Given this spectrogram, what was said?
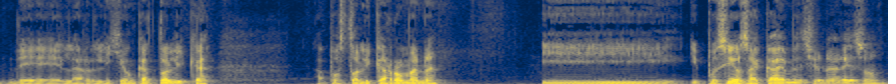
de la religión católica, apostólica romana. Y, y pues sí, os acaba de mencionar eso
